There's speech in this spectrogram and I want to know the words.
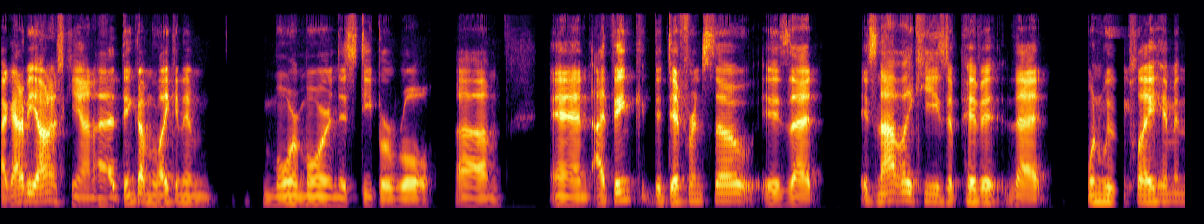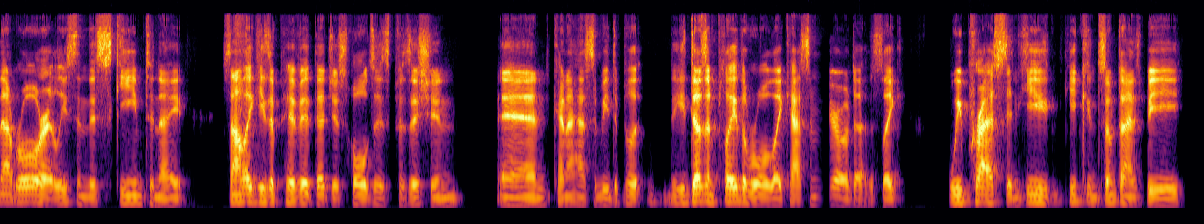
I gotta be honest, Kiyan, I think I'm liking him more and more in this deeper role. Um, and I think the difference though is that it's not like he's a pivot that when we play him in that role, or at least in this scheme tonight, it's not like he's a pivot that just holds his position and kind of has to be. Depl- he doesn't play the role like Casemiro does. Like we press, and he he can sometimes be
